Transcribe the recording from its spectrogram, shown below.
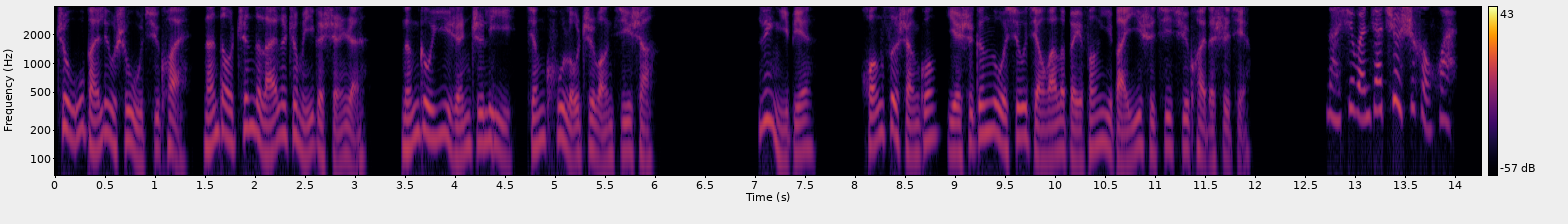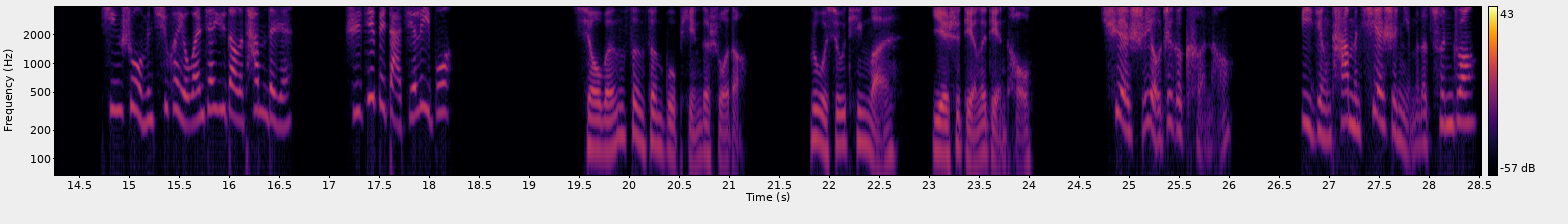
这五百六十五区块，难道真的来了这么一个神人，能够一人之力将骷髅之王击杀？另一边，黄色闪光也是跟洛修讲完了北方一百一十七区块的事情。那些玩家确实很坏。听说我们区块有玩家遇到了他们的人，直接被打劫了一波。小文愤愤不平的说道。洛修听完也是点了点头，确实有这个可能，毕竟他们窃视你们的村庄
